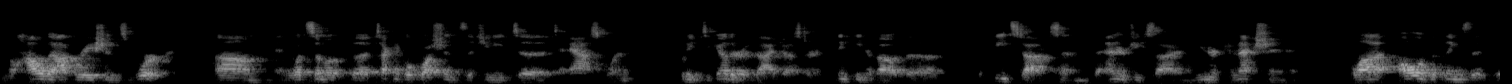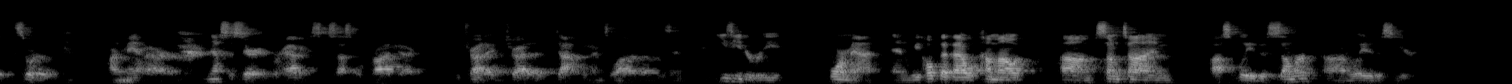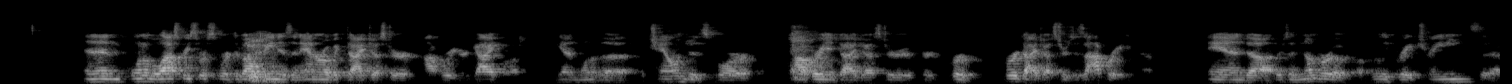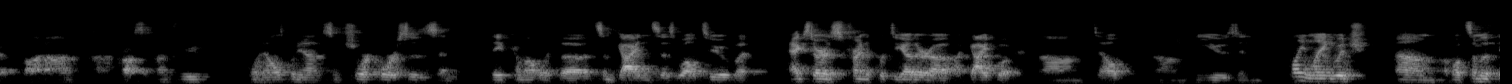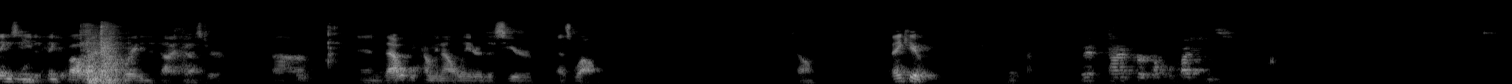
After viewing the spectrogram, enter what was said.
you know, how the operations work, um, and what some of the technical questions that you need to, to ask when putting together a digester and thinking about the, the feedstocks and the energy side and the interconnection and a lot, all of the things that, that sort of are, are necessary for having a successful project. We try to try to document a lot of those in an easy to read format, and we hope that that will come out um, sometime possibly this summer uh, or later this year. And then one of the last resources we're developing is an anaerobic digester operator guidebook. Again, one of the, the challenges for operating digester or for, for digesters is operating them. And uh, there's a number of, of, really great trainings that have gone on uh, across the country. Cornell's putting on some short courses, and they've come out with uh, some guidance as well too. But AgStar is trying to put together a, a guidebook um, to help um, be used in plain language um, about some of the things you need to think about when operating a digester. Um, and that will be coming out later this year as well. So, thank you. We have time for a couple questions.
